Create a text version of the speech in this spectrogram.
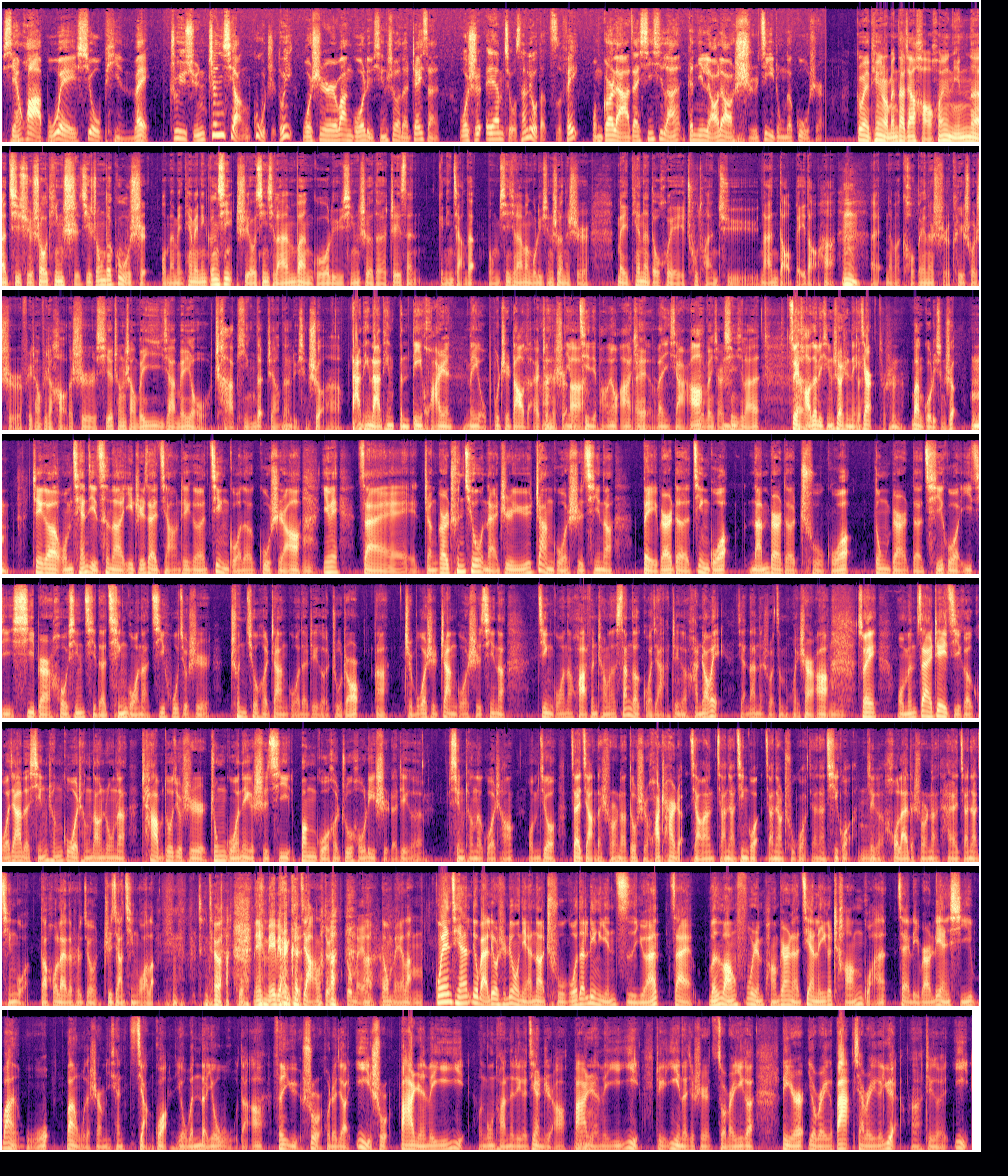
闲话不为秀品味，追寻真相故纸堆。我是万国旅行社的 Jason，我是 AM 九三六的子飞。我们哥俩在新西兰跟您聊聊《史记》中的故事。各位听友们，大家好，欢迎您呢继续收听《史记》中的故事。我们每天为您更新，是由新西兰万国旅行社的 Jason 给您讲的。我们新西兰万国旅行社呢是每天呢都会出团去南岛、北岛哈。嗯，哎，那么口碑呢是可以说是非常非常好的，是携程上唯一一家没有差评的这样的旅行社啊。打听打听本地华人没有不知道的，哎真的是啊亲戚朋友啊，这哎个问一下啊，问一下新西兰最好的旅行社是哪家？就是万国旅行社。嗯，这个我们前几次呢一直在讲这个晋国的故事啊，嗯因为在整个春秋乃至于战国时期呢，北边的晋国、南边的楚国、东边的齐国以及西边后兴起的秦国呢，几乎就是春秋和战国的这个主轴啊。只不过是战国时期呢，晋国呢划分成了三个国家，这个韩赵魏。简单的说这么回事儿啊，所以我们在这几个国家的形成过程当中呢，差不多就是中国那个时期邦国和诸侯历史的这个形成的过程。我们就在讲的时候呢，都是花叉着讲完，讲讲晋国，讲讲楚国，讲讲齐国。这个后来的时候呢，还讲讲秦国，到后来的时候就只讲秦国了，对吧？没没别人可讲了，对，都没了啊，都没了。公元前六百六十六年呢，楚国的令尹子元在文王夫人旁边呢建了一个场馆，在里边练习万舞。万舞的事儿我们以前讲过，有文的有武的啊，分语数或者叫艺数，八人为一艺。文工团的这个建制啊，八人为一役。这个艺呢，就是左边一个立人，右边一个八，下边一个月啊，这个艺。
